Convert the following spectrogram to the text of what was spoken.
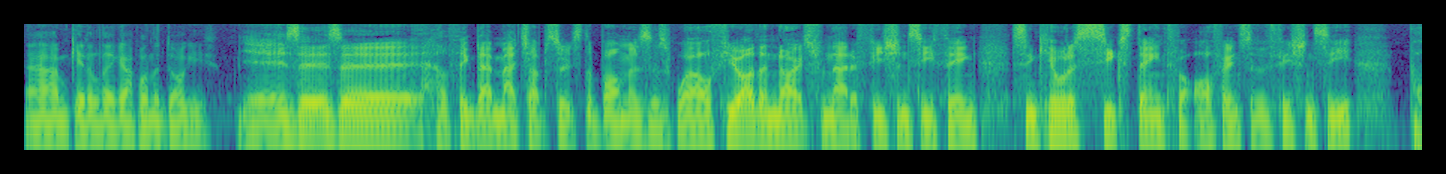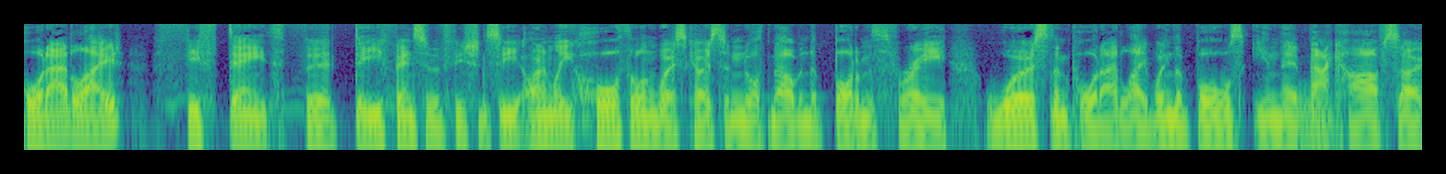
Um, get a leg up on the doggies. Yeah, is a, is a, I think that matchup suits the Bombers as well. A few other notes from that efficiency thing. St Kilda 16th for offensive efficiency. Port Adelaide 15th for defensive efficiency. Only Hawthorn, West Coast, and North Melbourne, the bottom three, worse than Port Adelaide when the ball's in their back half. So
